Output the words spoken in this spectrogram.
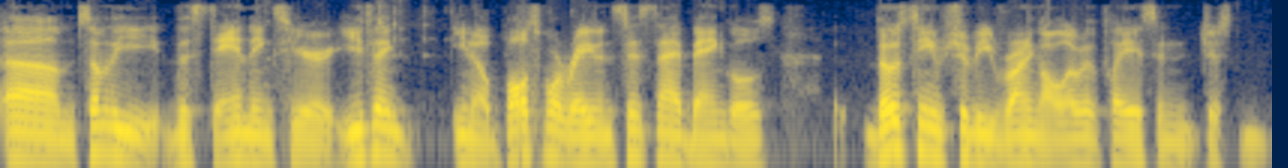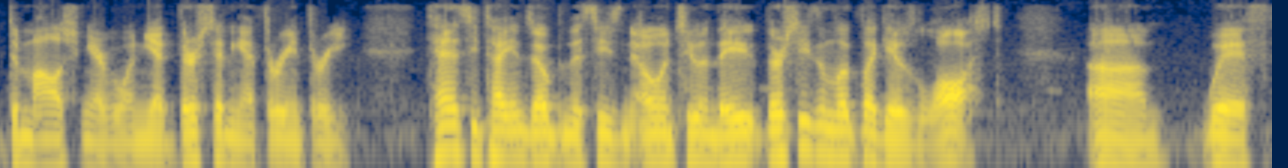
um, some of the the standings here. You think you know Baltimore Ravens, Cincinnati Bengals, those teams should be running all over the place and just demolishing everyone. Yet they're sitting at three and three. Tennessee Titans opened the season zero and two, and they their season looked like it was lost. Um, with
